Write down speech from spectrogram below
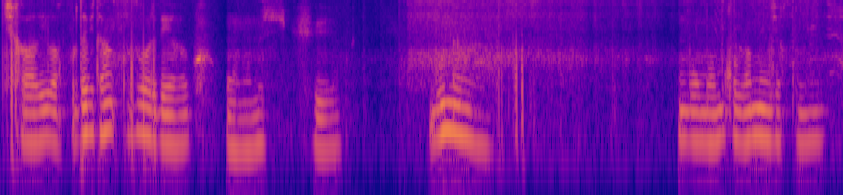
Çık abi bak burada bir tane kız vardı ya. Onu sikiyim. Bu ne? Bombamı kullanmayacaktım ya.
